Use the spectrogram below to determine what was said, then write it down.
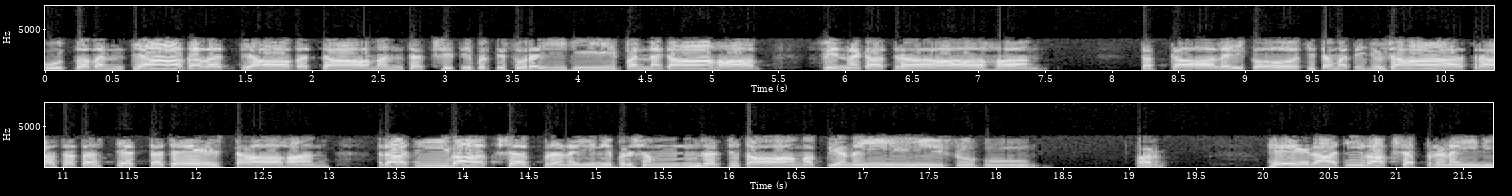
உத்பவந்தியா பவத்யா பத்தா மந்தக்ஷிதி பிரதிசுரைः பன்னகாः ஸ்வின்னகாத்ராः तत्कालैकोचितमतिजुषः त्रासतस्त्यक्तचेष्टाः ராஜீவாக்ஷ பிரணயினி புருஷம் ரஜுதாமபியனைஷுஹு பாருங்க ஹே ராஜீவாக்ஷ பிரணயினி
